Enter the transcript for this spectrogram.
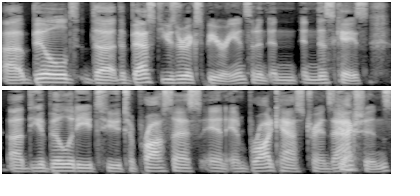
uh, build the the best user experience, and in, in, in this case, uh, the ability to to process and and broadcast transactions,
